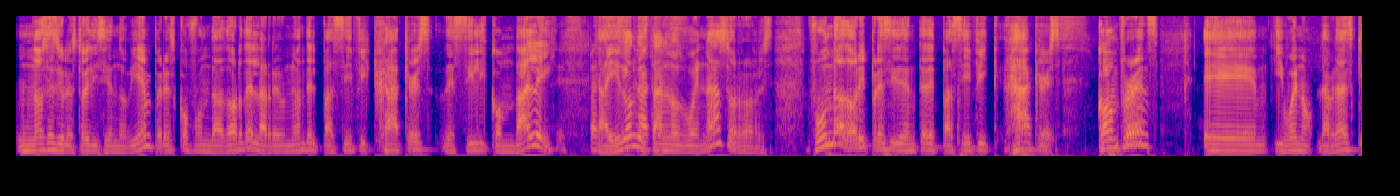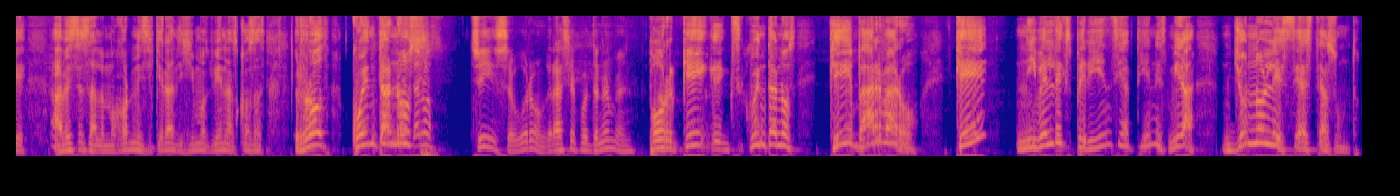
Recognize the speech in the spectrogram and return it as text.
no sé si lo estoy diciendo bien, pero es cofundador de la reunión del Pacific Hackers de Silicon Valley. Ahí es donde están los buenazos, Rorris. Fundador y presidente de Pacific Hackers. Hackers. Conference. Eh, y bueno, la verdad es que a veces a lo mejor ni siquiera dijimos bien las cosas. Rod, cuéntanos, Cuéntanos. Sí, seguro. Gracias por tenerme. por qué, cuéntanos, qué bárbaro, qué nivel de experiencia tienes. Mira, yo no le sé a este asunto,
